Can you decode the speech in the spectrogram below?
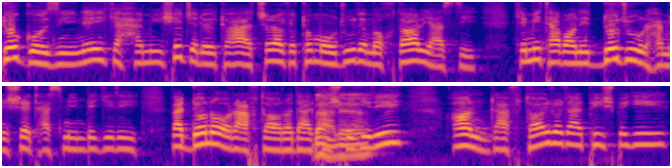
دو گزینه ای که همیشه جلوی تو هست. چرا که تو موجود مختاری هستی که می توانی دو جور همیشه تصمیم بگیری و دو نوع رفتار رو در پیش بله. بگیری. آن رفتاری رو در پیش بگیر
